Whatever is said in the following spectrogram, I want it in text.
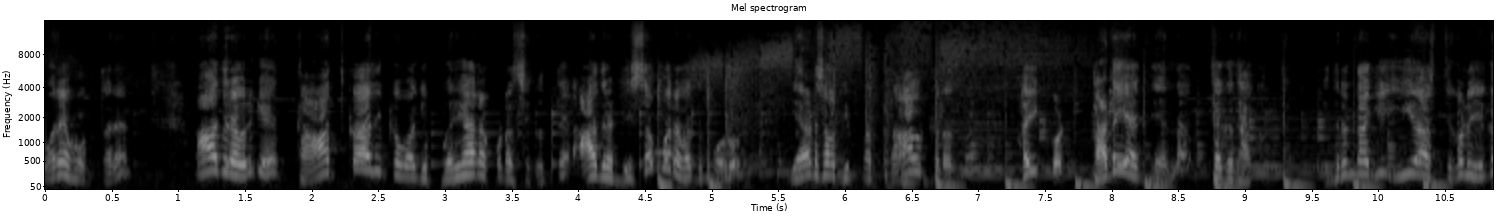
ಮೊರೆ ಹೋಗ್ತಾರೆ. ಆದರೆ ಅವರಿಗೆ ತಾತ್ಕಾಲಿಕವಾಗಿ ಪರಿಹಾರ ಕೂಡ ಸಿಗುತ್ತೆ. ಆದರೆ ಡಿಸೆಂಬರ್ ಹದಿಮೂರು ಎರಡ್ ಸಾವಿರದ ಇಪ್ಪತ್ನಾಲ್ಕರಂದು ಹೈಕೋರ್ಟ್ ತಡೆಯಾಜ್ಞೆಯನ್ನ ತೆಗೆದುಹಾಕುತ್ತೆ. ಇದರಿಂದಾಗಿ ಈ ಆಸ್ತಿಗಳು ಈಗ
